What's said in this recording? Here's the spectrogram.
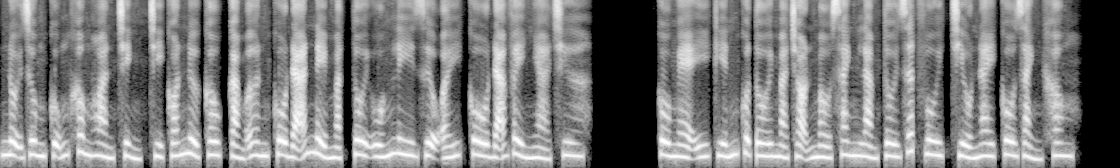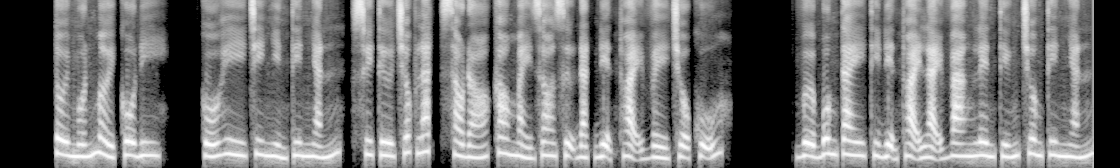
nội dung cũng không hoàn chỉnh, chỉ có nửa câu cảm ơn cô đã nể mặt tôi uống ly rượu ấy, cô đã về nhà chưa? Cô nghe ý kiến của tôi mà chọn màu xanh làm tôi rất vui, chiều nay cô rảnh không? Tôi muốn mời cô đi. Cố Hi Chi nhìn tin nhắn, suy tư chốc lát, sau đó cao mày do dự đặt điện thoại về chỗ cũ. Vừa buông tay thì điện thoại lại vang lên tiếng chuông tin nhắn.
